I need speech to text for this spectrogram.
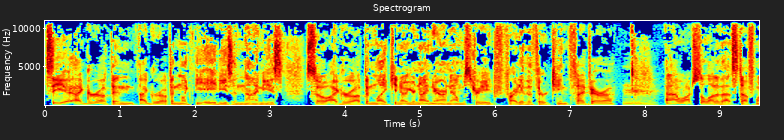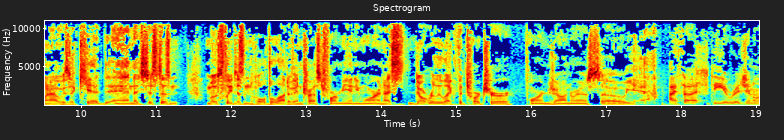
See, I grew up in I grew up in like the 80s and 90s. So I grew up in like you know your Nightmare on Elm Street, Friday the 13th type era. Hmm. And I watched a lot of that stuff when I was a kid, and it just doesn't mostly doesn't hold a lot of interest for me anymore. And I don't really like the torture porn genre. So yeah, I thought the original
